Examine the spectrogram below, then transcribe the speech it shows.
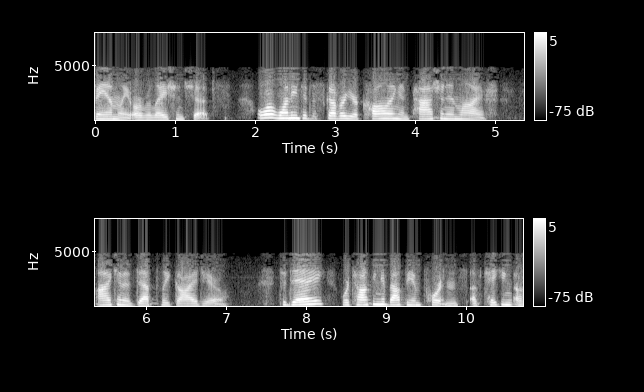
family, or relationships, or wanting to discover your calling and passion in life, I can adeptly guide you. Today, we're talking about the importance of taking a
